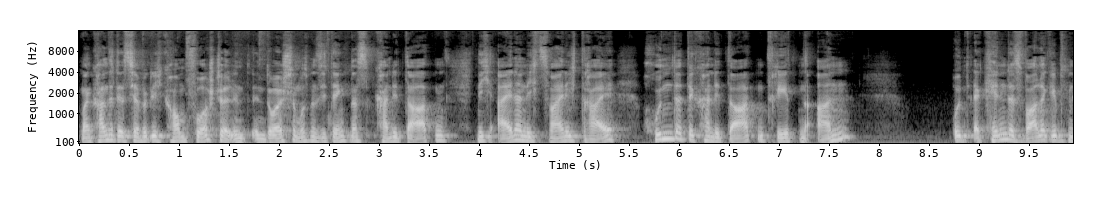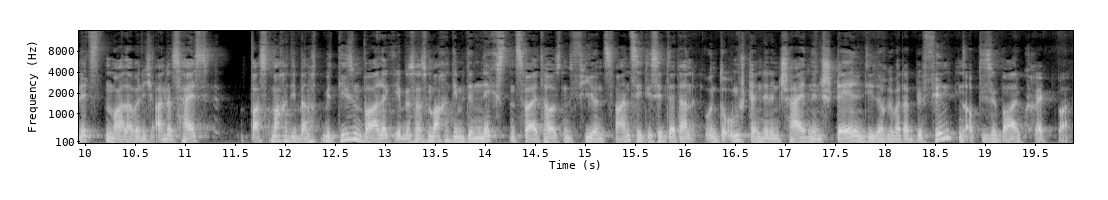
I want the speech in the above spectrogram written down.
man kann sich das ja wirklich kaum vorstellen. In, in Deutschland muss man sich denken, dass Kandidaten, nicht einer, nicht zwei, nicht drei, hunderte Kandidaten treten an, und erkennen das Wahlergebnis im letzten Mal aber nicht an. Das heißt, was machen die mit diesem Wahlergebnis? Was machen die mit dem nächsten 2024? Die sind ja dann unter Umständen in entscheidenden Stellen, die darüber dann befinden, ob diese Wahl korrekt war.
